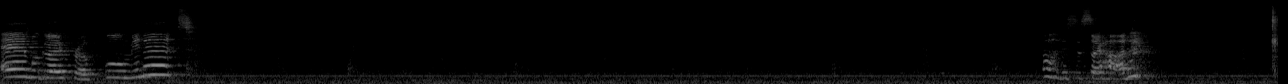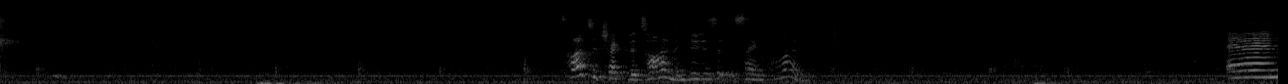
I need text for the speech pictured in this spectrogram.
And we'll go for a full minute. Oh, this is so hard. It's hard to check the time and do this at the same time. And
